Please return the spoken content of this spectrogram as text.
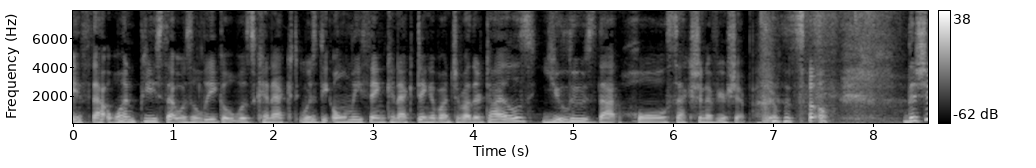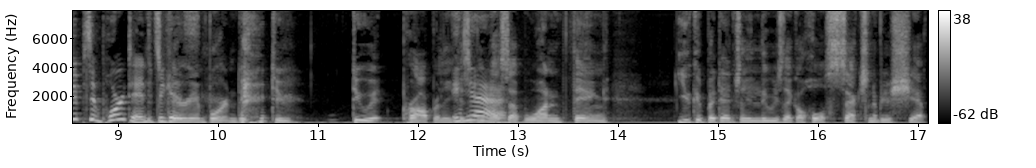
if that one piece that was illegal was connect was the only thing connecting a bunch of other tiles, you lose that whole section of your ship. so the ship's important It's because very important to, to do it properly because if you mess up one thing, you could potentially lose like a whole section of your ship.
